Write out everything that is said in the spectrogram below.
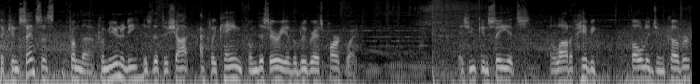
The consensus from the community is that the shot actually came from this area of the Bluegrass Parkway. As you can see, it's a lot of heavy foliage and cover.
